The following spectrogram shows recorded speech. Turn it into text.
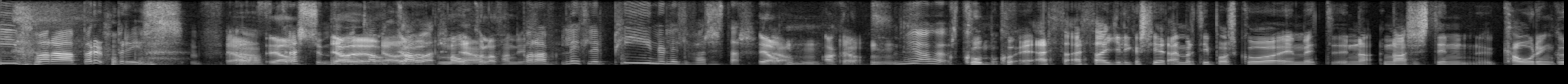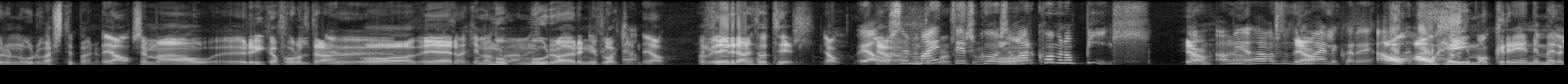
í bara Burberrys Já. dressum bara litlir pínu litlir akkurat. Mjög höfst Kom, kom, er, það, er það ekki líka sér MR típa sko einmitt na, nasistinn Káringurinn úr Vesturbænum Já. sem á eh, ríka jú. og er er múraðurinn í flokkin þeir eru ennþá til? Já, já, Já, sem 100% mætir sko, sem var komin á bíl. Já. á, á nýja, það var svolítið mælikvarði. Á, á heim á greni með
